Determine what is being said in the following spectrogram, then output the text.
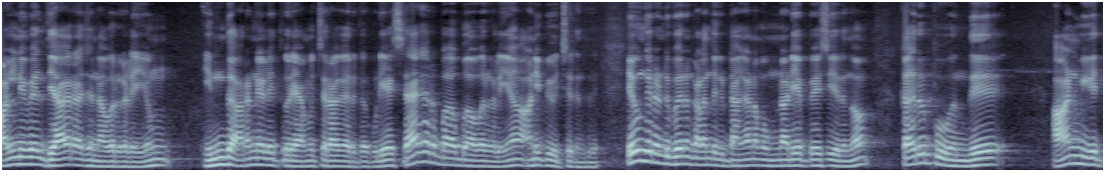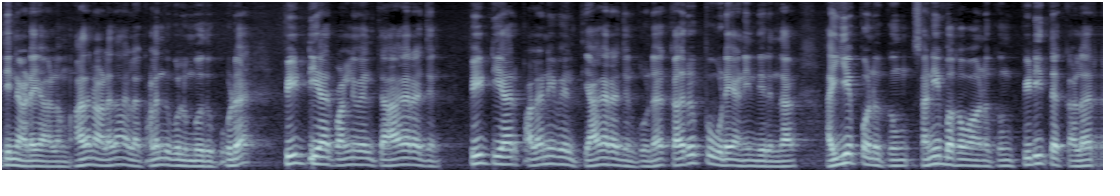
பழனிவேல் தியாகராஜன் அவர்களையும் இந்து அறநிலைத்துறை அமைச்சராக இருக்கக்கூடிய சேகர் பாபு அவர்களையும் அனுப்பி வச்சுருந்தது. இவங்க ரெண்டு பேரும் கலந்துக்கிட்டாங்க. நம்ம முன்னாடியே பேசியிருந்தோம். கருப்பு வந்து ஆன்மீகத்தின் அடையாளம். அதனால தான் அதில் கலந்து கொள்ளும்போது கூட பிடிஆர் பழனிவேல் தியாகராஜன் பிடிஆர் பழனிவேல் தியாகராஜன் கூட கருப்பு உடை அணிந்திருந்தார். ஐயப்பனுக்கும் சனி பகவானுக்கும் பிடித்த கலர்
